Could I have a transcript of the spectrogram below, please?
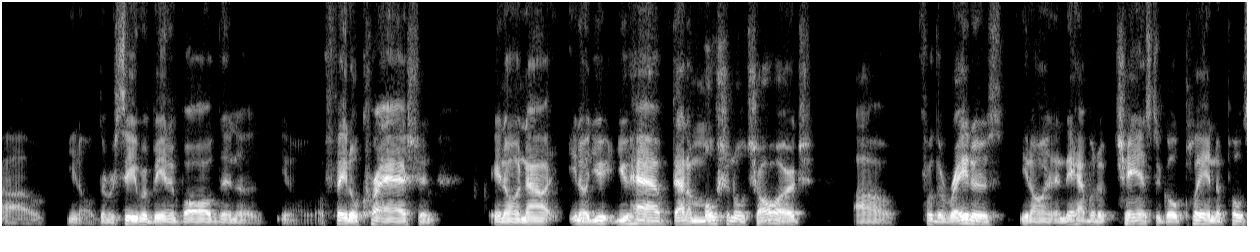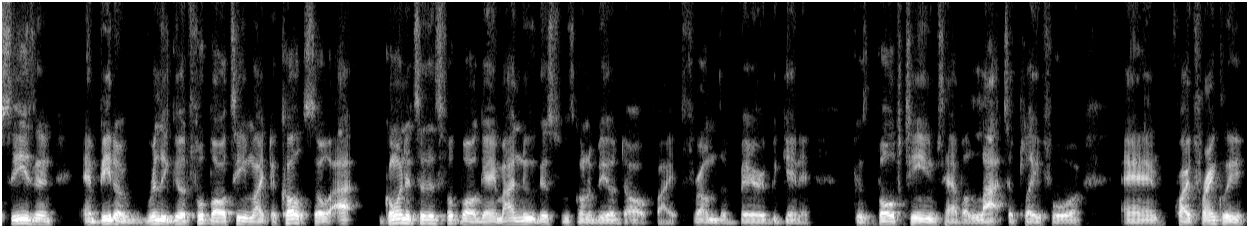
uh, you know, the receiver being involved in a, you know, a fatal crash, and you know, now you know you you have that emotional charge uh, for the Raiders, you know, and, and they have a chance to go play in the postseason and beat a really good football team like the Colts. So I going into this football game, I knew this was going to be a dogfight from the very beginning because both teams have a lot to play for. And quite frankly,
